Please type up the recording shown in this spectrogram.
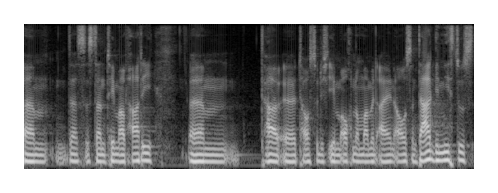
ähm, das ist dann Thema Party, ähm, da äh, tauschst du dich eben auch nochmal mit allen aus. Und da genießt du es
